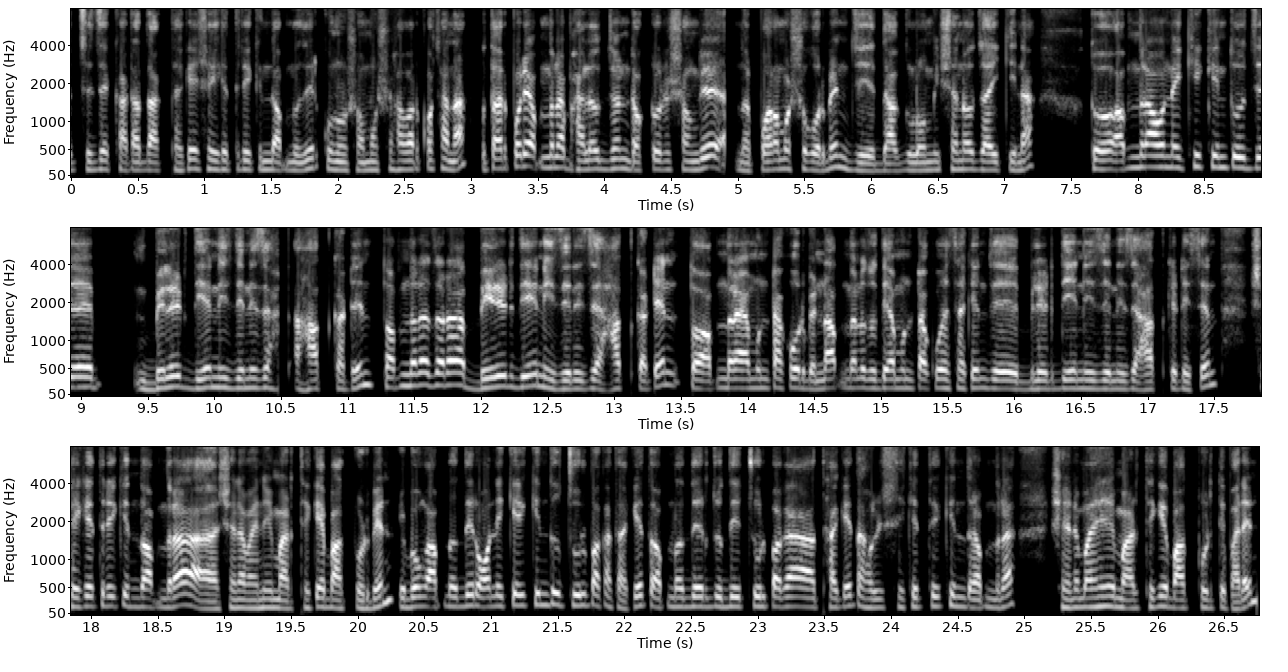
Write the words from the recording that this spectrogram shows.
হচ্ছে যে কাটা দাগ থাকে সেই ক্ষেত্রে কিন্তু আপনাদের কোনো সমস্যা হওয়ার কথা না। তো তারপরে আপনারা ভালো একজন ডক্টরের সঙ্গে পরামর্শ করবেন যে দাগগুলো মিশানো যায় কিনা। তো আপনারা অনেকে কিন্তু যে ব্লেড দিয়ে নিজে নিজে হাত- কাটেন। তো আপনারা যারা ব্লেড দিয়ে নিজে নিজে হাত কাটেন, তো আপনারা এমনটা করবেন না। আপনারা যদি এমনটা করে থাকেন যে ব্লেড দিয়ে নিজে নিজে হাত কেটেছেন, সেক্ষেত্রে কিন্তু আপনারা সেনাবাহিনীর মাঠ থেকে বাদ পড়বেন এবং আপনাদের অনেকের কিন্তু চুল পাকা থাকে। তো আপনাদের যদি চুল পাকা থাকে, তাহলে সেক্ষেত্রে কিন্তু আপনারা সেনাবাহিনীর মাঠ থেকে বাদ পড়তে পারেন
